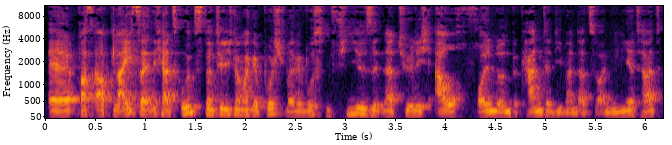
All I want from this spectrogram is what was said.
Äh, was auch gleichzeitig hat uns natürlich nochmal gepusht, weil wir wussten, viel sind natürlich auch Freunde und Bekannte, die man dazu animiert hat.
